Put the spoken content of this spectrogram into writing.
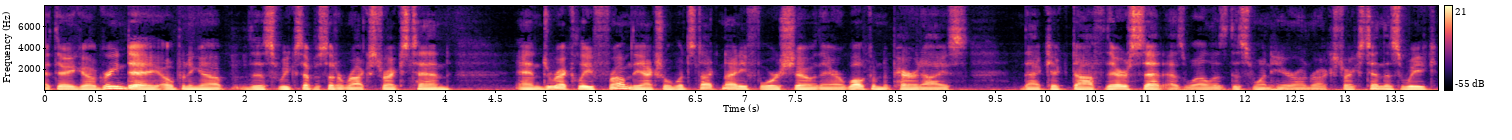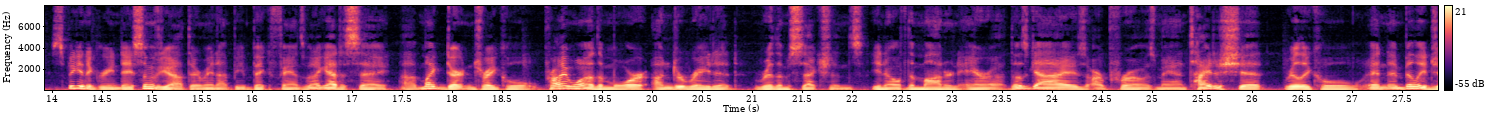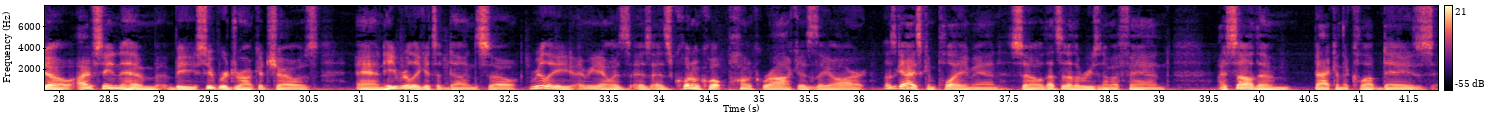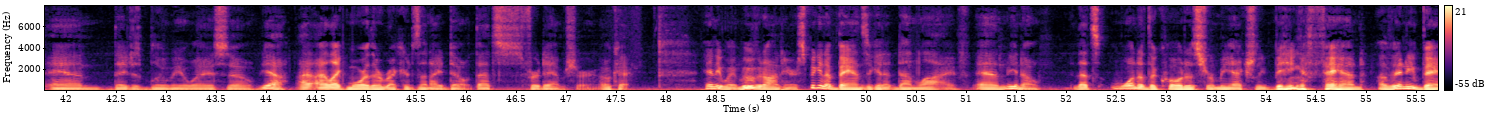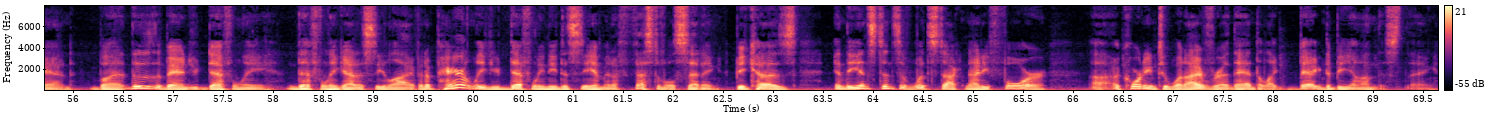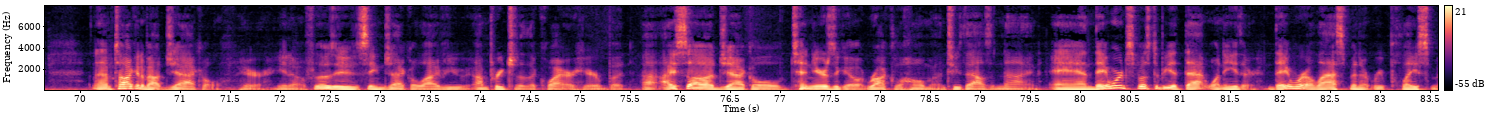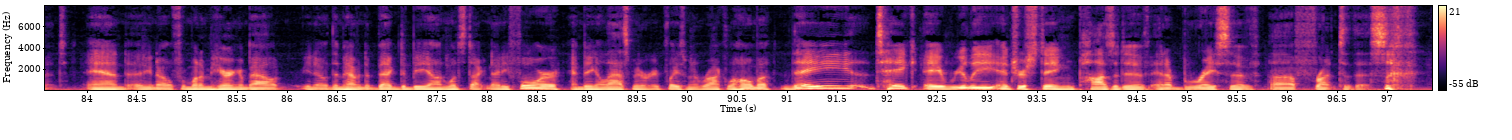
Right, there you go. Green Day opening up this week's episode of Rock Strikes 10 and directly from the actual Woodstock 94 show there. Welcome to Paradise. That kicked off their set as well as this one here on Rock Strikes 10 this week. Speaking of Green Day, some of you out there may not be big fans, but I gotta say, uh, Mike Dirnt and Tré Cool, probably one of the more underrated rhythm sections, you know, of the modern era. Those guys are pros, man. Tight as shit, really cool. And, and Billie Joe, I've seen him be super drunk at shows and he really gets it done. So really, I mean, you know, as, as, as quote unquote punk rock as they are, those guys can play, man. So that's another reason I'm a fan. I saw them back in the club days and they just blew me away. So yeah, I, I like more of their records than I don't. That's for damn sure. Okay. Anyway, moving on here. Speaking of bands that get it done live, and you know, that's one of the quotas for me actually being a fan of any band but this is a band you definitely definitely got to see live and apparently you definitely need to see them in a festival setting because in the instance of woodstock 94 uh, according to what I've read, they had to like beg to be on this thing. And I'm talking about Jackyl here. You know, for those of you who've seen Jackyl live, you I'm preaching to the choir here, but uh, I saw Jackyl 10 years ago at Rocklahoma in 2009, and they weren't supposed to be at that one either. They were a last minute replacement. And, uh, you know, from what I'm hearing about, you know, them having to beg to be on Woodstock 94 and being a last minute replacement at Rocklahoma, they take a really interesting, positive, and abrasive uh, front to this.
